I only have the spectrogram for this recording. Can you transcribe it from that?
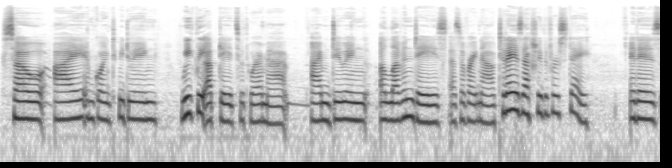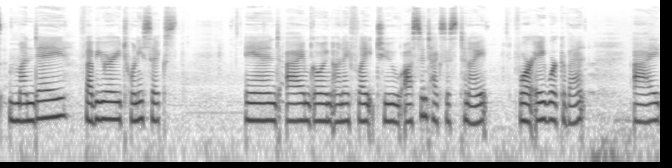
So, I am going to be doing weekly updates with where I'm at. I'm doing 11 days as of right now. Today is actually the first day. It is Monday, February 26th, and I'm going on a flight to Austin, Texas tonight for a work event. I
